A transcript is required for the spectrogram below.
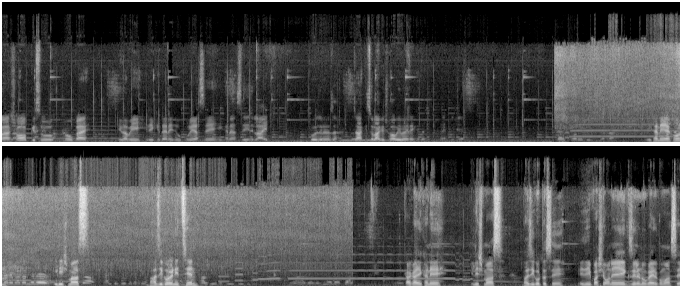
ওরা সব কিছু নৌকায় এভাবেই রেখে দেন। এই যে উপরে আছে, এখানে আছে, এই যে লাইট প্রয়োজনীয় যা যা কিছু লাগে সব এভাবে রেখে দেন। এখানে এখন ইলিশ মাছ ভাজি করে নিচ্ছেন। কাকা এখানে ইলিশ মাছ ভাজি করতেছে। এই যে পাশে অনেক জেলে নৌকা এরকম আছে।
